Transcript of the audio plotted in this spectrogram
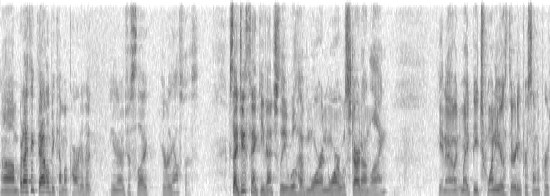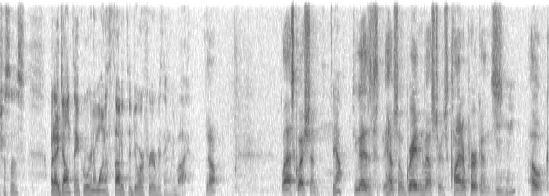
Um, but I think that'll become a part of it, you know, just like everything else does. Because I do think eventually we'll have more and more will start online. You know, it might be 20 or 30% of purchases, but I don't think we're going to want to thud at the door for everything we buy. Yeah. Last question. Yeah. You guys have some great investors, Kleiner Perkins, Mm-hmm. Oak,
